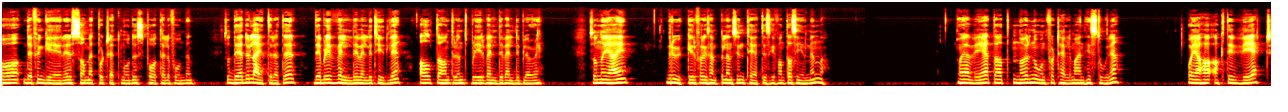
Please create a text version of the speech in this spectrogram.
Og det fungerer som et portrettmodus på telefonen din. Så det du leiter etter, det blir veldig, veldig tydelig. Alt annet rundt blir veldig, veldig blurry. Så når jeg bruker f.eks. den syntetiske fantasien min, da, Og jeg vet at når noen forteller meg en historie, og jeg har aktivert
